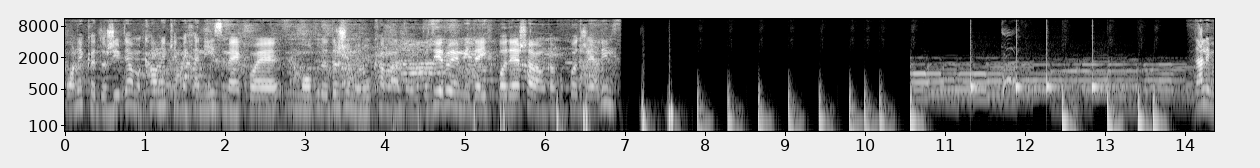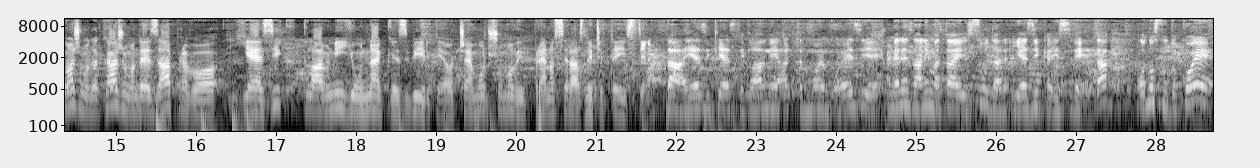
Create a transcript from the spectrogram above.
ponekad doživljamo kao neke mehanizme koje mogu da držim u rukama, da ih dozirujem i da ih podešavam kako god želim. Da li možemo da kažemo da je zapravo jezik glavni junak zbirke, o čemu šumovi prenose različite istine? Da, jezik jeste glavni aktor moje poezije. Mene zanima taj sudar jezika i sveta, odnosno do koje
